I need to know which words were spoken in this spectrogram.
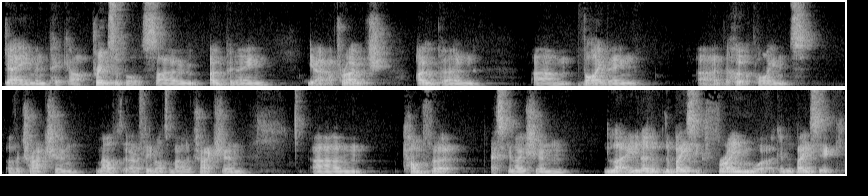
game and pickup principles. So opening, you know, approach, open, um, vibing, uh, the hook point of attraction, male, uh, female to male attraction, um, comfort, escalation, lay. You know, the, the basic framework and the basic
